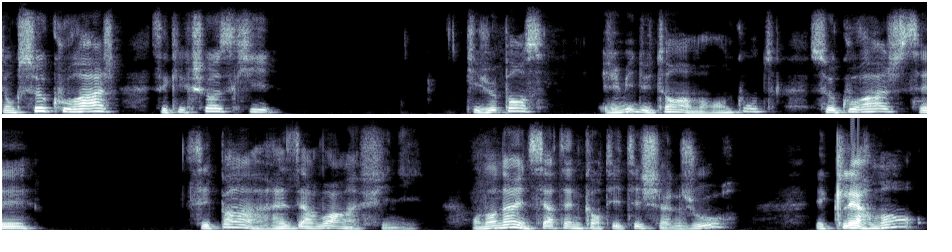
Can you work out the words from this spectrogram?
Donc ce courage, c'est quelque chose qui, qui je pense, j'ai mis du temps à m'en rendre compte. Ce courage, c'est, c'est pas un réservoir infini. On en a une certaine quantité chaque jour, et clairement,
